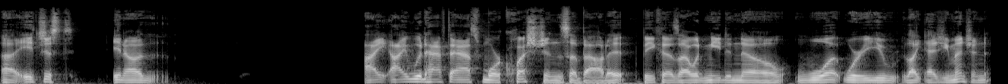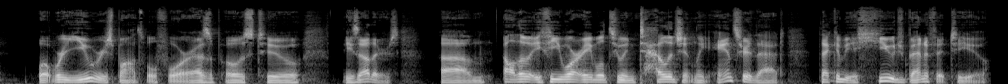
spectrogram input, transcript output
uh, it just you know I, I would have to ask more questions about it because I would need to know what were you like as you mentioned what were you responsible for as opposed to these others um, although if you are able to intelligently answer that that could be a huge benefit to you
